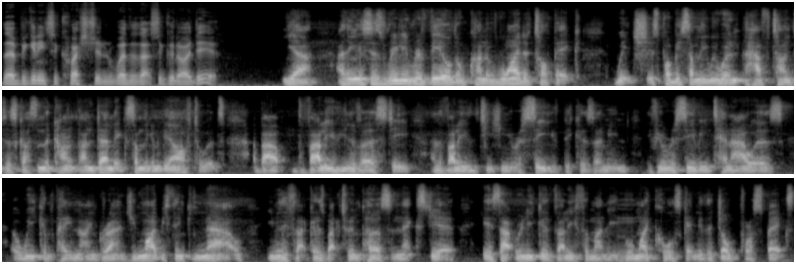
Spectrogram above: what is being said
they're beginning to question whether that's a good idea. Yeah, I think this has really revealed a kind of wider topic which is probably something we won't have time to discuss in the current pandemic, something going to be afterwards about the value of university and the value of the teaching you receive. Because, I mean, if you're receiving 10 hours a week and paying nine grand, you might be thinking now, even if that goes back to in person next year, is that really good value for money? Will mm. my course get me the job prospects,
